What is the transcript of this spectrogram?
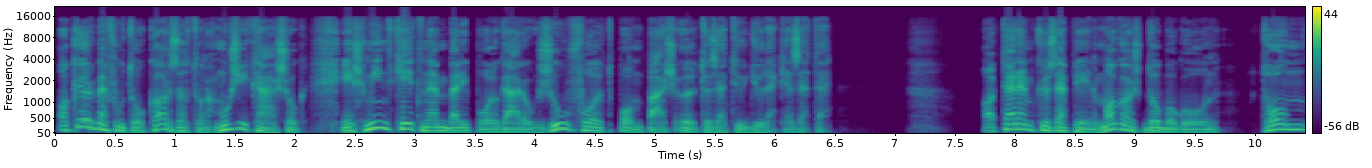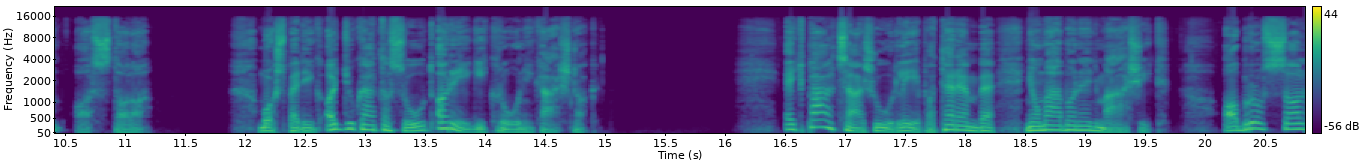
A körbefutó karzaton a muzsikások és mindkét nembeli polgárok zsúfolt, pompás öltözetű gyülekezete. A terem közepén magas dobogón Tom asztala. Most pedig adjuk át a szót a régi krónikásnak. Egy pálcás úr lép a terembe, nyomában egy másik. Abrosszal,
